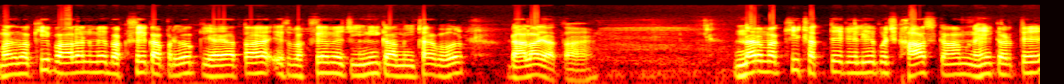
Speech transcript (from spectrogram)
मधुमक्खी पालन में बक्से का प्रयोग किया जाता है, इस बक्से में चीनी का मीठा घोल डाला जाता है। नर मक्खी छत्ते के लिए कुछ खास काम नहीं करते।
